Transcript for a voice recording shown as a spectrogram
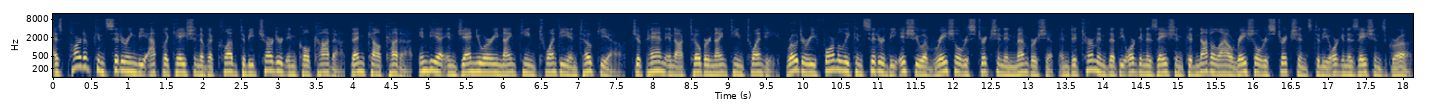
As part of considering the application of a club to be chartered in Kolkata then Calcutta, India in January 1920 and Tokyo, Japan in October 1920, Rotary formally considered the issue of racial restriction in membership and determined that the organization could not allow racial restrictions to the organization's growth.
